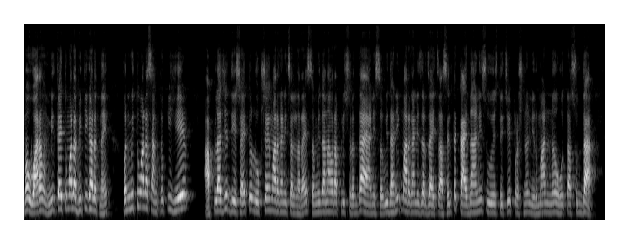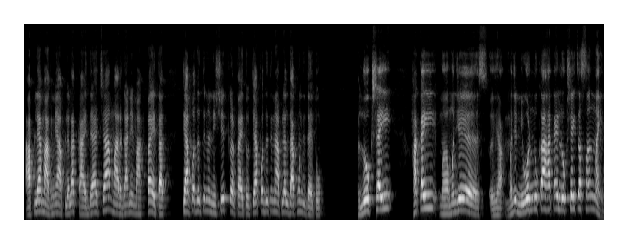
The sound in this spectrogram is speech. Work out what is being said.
मग वारंवार मी काही तुम्हाला भीती घालत नाही पण मी तुम्हाला सांगतो की हे आपला जे देश आहे तो लोकशाही मार्गाने चालणार आहे. संविधानावर आपली श्रद्धा आहे आणि संविधानिक मार्गाने जर जायचं असेल तर कायदा आणि सुव्यवस्थेचे प्रश्न निर्माण न होता सुद्धा आपल्या मागण्या आपल्याला कायद्याच्या मार्गाने मागता येतात. त्या पद्धतीने निषेध करता येतो. त्या पद्धतीने आपल्याला दाखवून देता येतो. लोकशाही हा काही म्हणजे ह्या- म्हणजे निवडणुका हा काही लोकशाहीचा सण नाही.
